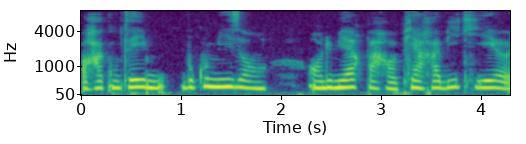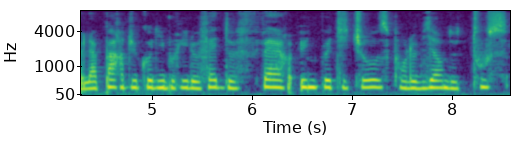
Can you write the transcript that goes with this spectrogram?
racontée, beaucoup mise en, en lumière par euh, Pierre Rabhi qui est euh, la part du colibri, le fait de faire une petite chose pour le bien de tous.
